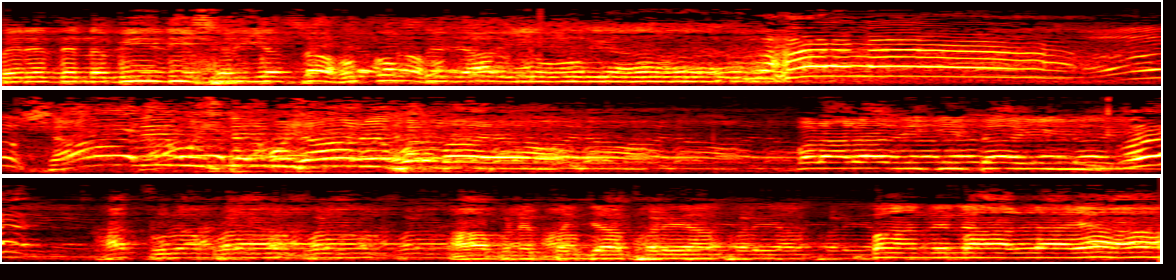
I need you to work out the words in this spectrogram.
میرے تے نبی دی شریعت دا حکم تے جاری ہو گیا سبحان اللہ! مشکل کشا نے فرمایا۔ بڑا راضی کیتا ہی۔ ہاتھ پورا پڑا پڑا آپ نے پنجا پڑیا باندھ نال لایا۔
